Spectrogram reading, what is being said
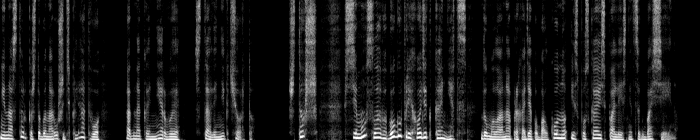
Не настолько, чтобы нарушить клятву, однако нервы стали не к черту. «Что ж, всему, слава богу, приходит конец», — думала она, проходя по балкону и спускаясь по лестнице к бассейну.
